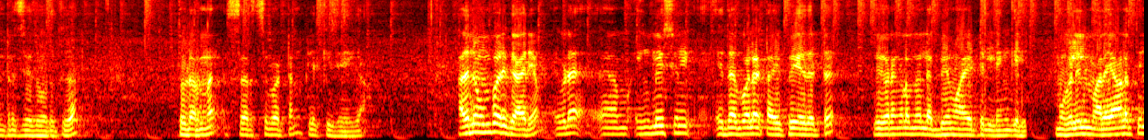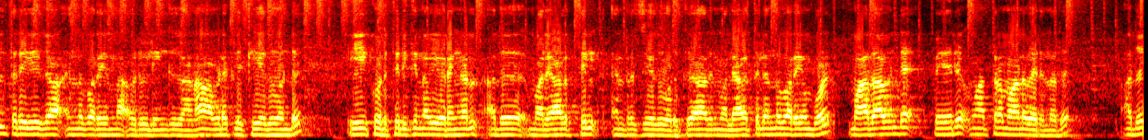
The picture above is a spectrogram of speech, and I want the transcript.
എന്റർ ചെയ്ത് കൊടുക്കുക. തുടർന്ന് സെർച്ച് ബട്ടൺ ക്ലിക്ക് ചെയ്യുക. അതിനു മുമ്പ് ഒരു കാര്യം. ഇവിടെ ഇംഗ്ലീഷിൽ ഇതേപോലെ ടൈപ്പ് ചെയ്തിട്ട് വിവരങ്ങളൊന്നും ലഭ്യമായിട്ടില്ലെങ്കിൽ മുകളിൽ മലയാളത്തിൽ തിരയുക എന്ന് പറയുന്ന ഒരു ലിങ്ക് കാണാം. അവിടെ ക്ലിക്ക് ചെയ്തുകൊണ്ട് ഈ കൊടുത്തിരിക്കുന്ന വിവരങ്ങൾ അത് മലയാളത്തിൽ എന്റർ ചെയ്ത് കൊടുക്കുക. അതിൽ മലയാളത്തിൽ എന്ന് പറയുമ്പോൾ മാതാവിന്റെ പേര് മാത്രമാണ് വരുന്നത്. അത്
